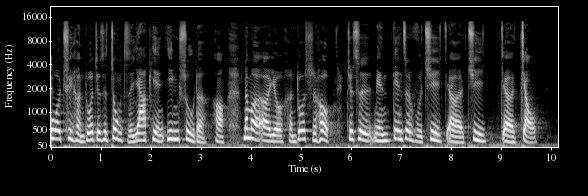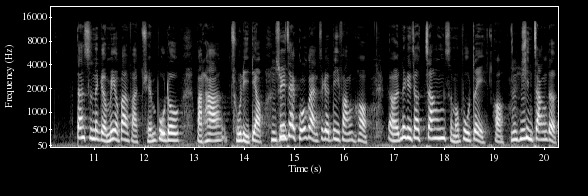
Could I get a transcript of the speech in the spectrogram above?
过去很多就是种植鸦片罂粟的哈，那么呃有很多时候就是缅甸政府去呃去呃缴。但是那个没有办法全部都把它处理掉，所以在国馆这个地方哈，呃，那个叫张什么部队哈，姓张的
